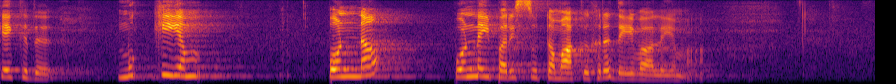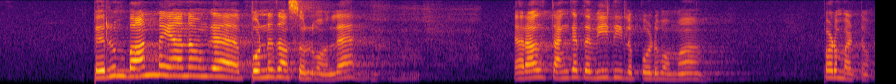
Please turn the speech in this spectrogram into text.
கேட்குது முக்கியம் பொன்னா பொன்னை பரிசுத்தமாக்குகிற தேவாலயமா? பெரும்பான்மையானவங்க பொண்ணு தான் சொல்லுவோம்ல. யாராவது தங்கத்தை வீதியில் போடுவோமா? போட மாட்டோம்.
